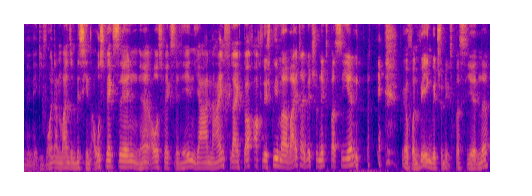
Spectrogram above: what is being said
die wollen dann mal so ein bisschen auswechseln. Ne? Auswechseln hin, ja, nein, vielleicht doch. Ach, wir spielen mal weiter, wird schon nichts passieren. ja, von wegen wird schon nichts passieren. Ne?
